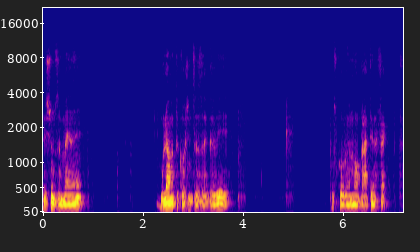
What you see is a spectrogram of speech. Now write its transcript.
лично за мен голямата кошница за гъби по-скоро има обратен ефект,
